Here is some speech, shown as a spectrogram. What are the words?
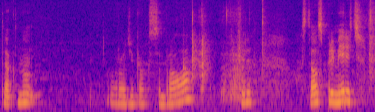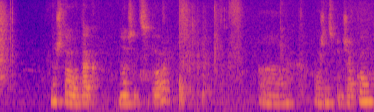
Так, ну, вроде как собрала. Теперь осталось примерить. Ну что, вот так носится товар. А, можно с пиджаком,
